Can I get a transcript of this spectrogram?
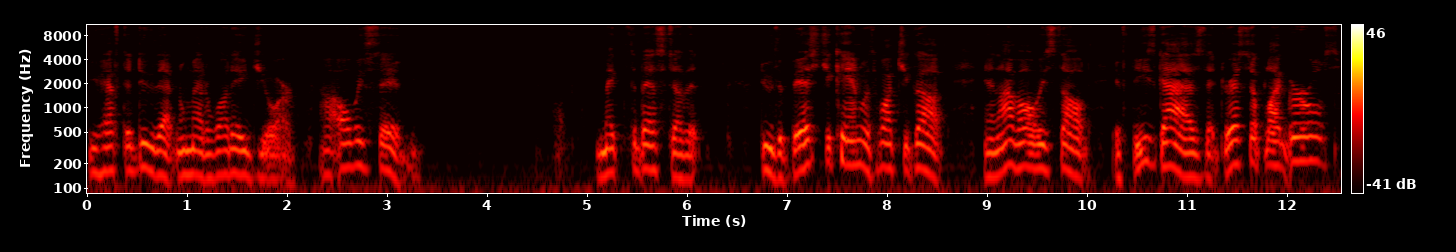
You have to do that no matter what age you are. I always said, make the best of it. Do the best you can with what you got. And I've always thought, if these guys that dress up like girls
